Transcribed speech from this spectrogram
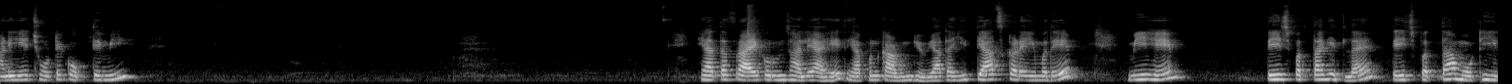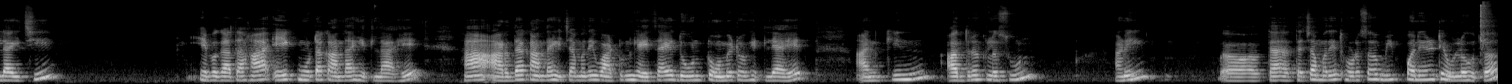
आणि हे छोटे कोपते मी हे आता फ्राय करून झाले आहेत. हे आपण काढून घेऊया. आता ही त्याच कढईमध्ये मी हे तेजपत्ता घेतला आहे तेजपत्ता मोठी इलायची. हे बघा आता हा एक मोठा कांदा घेतला आहे. हा अर्धा कांदा ह्याच्यामध्ये वाटून घ्यायचा आहे. दोन टोमॅटो घेतले आहेत. आणखीन अद्रक लसूण आणि त्या त्याच्यामध्ये थोडंसं मी पनीर ठेवलं होतं.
